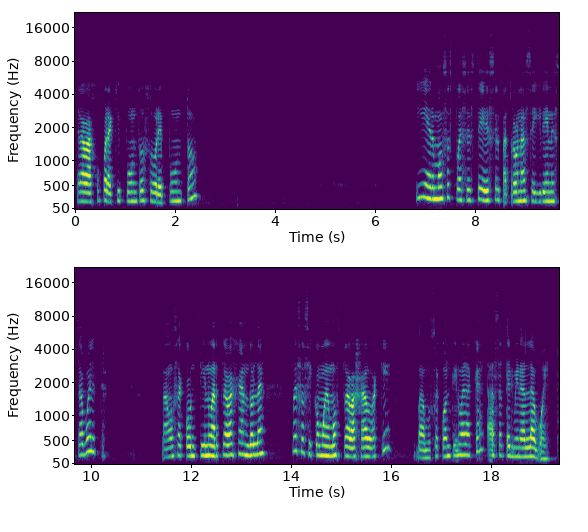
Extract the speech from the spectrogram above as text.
Trabajo por aquí punto sobre punto. Y hermosas, pues este es el patrón a seguir en esta vuelta. Vamos a continuar trabajándola pues así como hemos trabajado aquí, vamos a continuar acá hasta terminar la vuelta.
